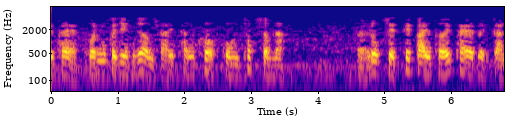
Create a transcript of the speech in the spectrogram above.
ยแพร่คนก็ยิ่งเลื่อมใสท่านควบคุมทุกสำนักลูกศิษย์ที่ไปเผยแพร่ด้วยกัน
